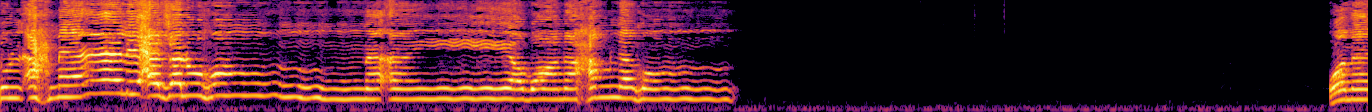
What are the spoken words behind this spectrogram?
الأحمال أجلهن أن يضعن حملهم ومن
